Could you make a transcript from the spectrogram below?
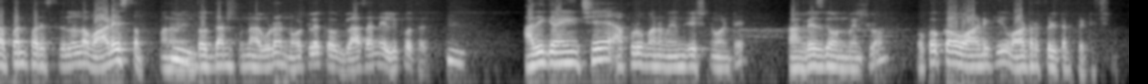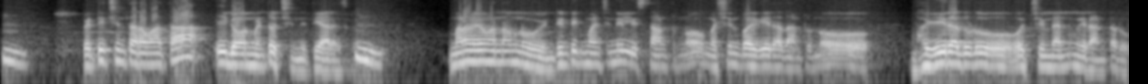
తప్పని పరిస్థితులలో వాడేస్తాం. మనం ఎంత వద్దనుకున్నా కూడా నోట్లోకి ఒక గ్లాస్ అన్నీ వెళ్ళిపోతుంది అది గ్రహించే అప్పుడు మనం ఏం చేసినాం అంటే కాంగ్రెస్ గవర్నమెంట్లో ఒక్కొక్క వార్డుకి వాటర్ ఫిల్టర్ పెట్టించినాం. పెట్టించిన తర్వాత ఈ గవర్నమెంట్ వచ్చింది టీఆర్ఎస్ మనం ఏమన్నాం నువ్వు ఇంటింటికి మంచినీళ్ళు ఇస్తా అంటున్నావు మషిన్ భగీరథ అంటున్నావు భగీరథుడు వచ్చిందని మీరు అంటారు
